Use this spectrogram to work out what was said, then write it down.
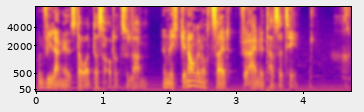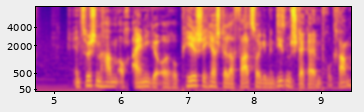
und wie lange es dauert, das Auto zu laden. Nämlich genau genug Zeit für eine Tasse Tee. Inzwischen haben auch einige europäische Hersteller Fahrzeuge mit diesem Stecker im Programm,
